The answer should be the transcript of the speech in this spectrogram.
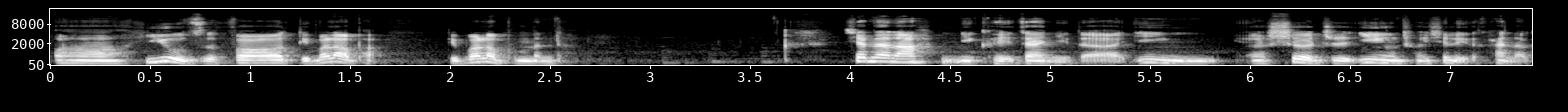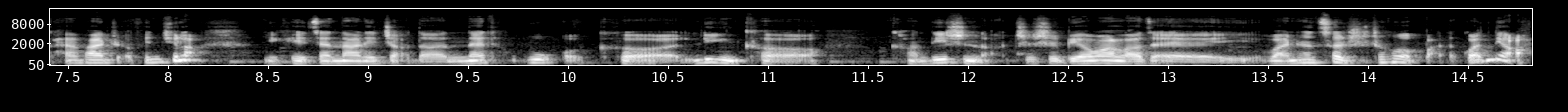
呃，use for develop development。现在呢，你可以在你的应呃设置应用程序里看到开发者分区了，你可以在那里找到 network link conditioner，只是别忘了在完成测试之后把它关掉。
